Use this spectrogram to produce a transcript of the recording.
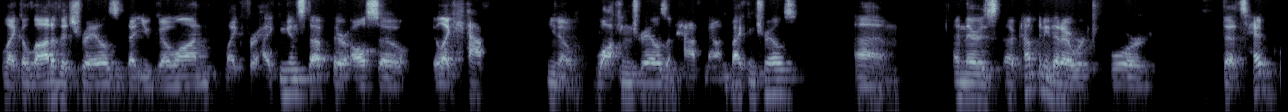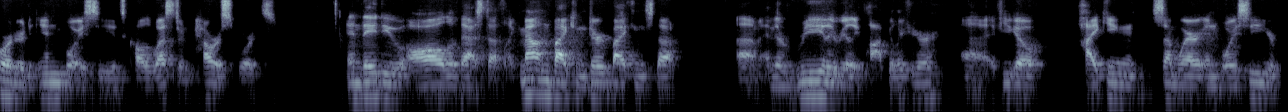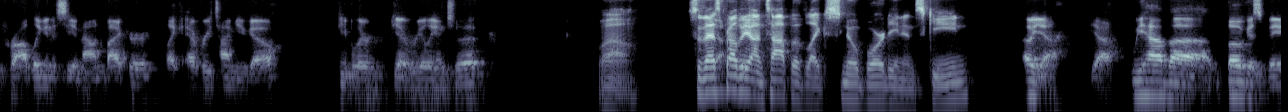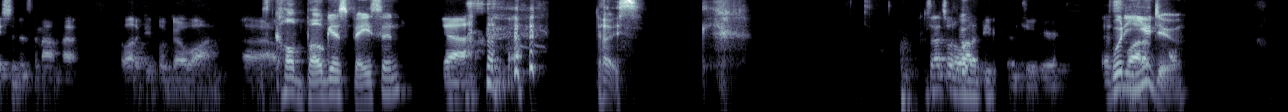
like a lot of the trails that you go on, like for hiking and stuff, they're also they're like half, you know, walking trails and half mountain biking trails. Um, and there's a company that I worked for that's headquartered in Boise. It's called Western Power Sports and they do all of that stuff like mountain biking, dirt biking stuff. Um, and they're really, really popular here. Uh, if you go hiking somewhere in Boise, you're probably going to see a mountain biker like every time you go. People are get really into it. Wow. So that's yeah. probably on top of like snowboarding and skiing. Oh yeah, yeah. We have uh, Bogus Basin is the mountain that a lot of people go on. Uh, it's called Bogus Basin. Yeah. nice. So that's what a lot of people are into here. It's what do you do?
